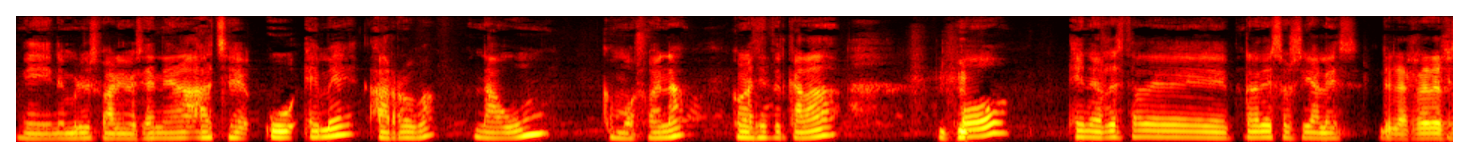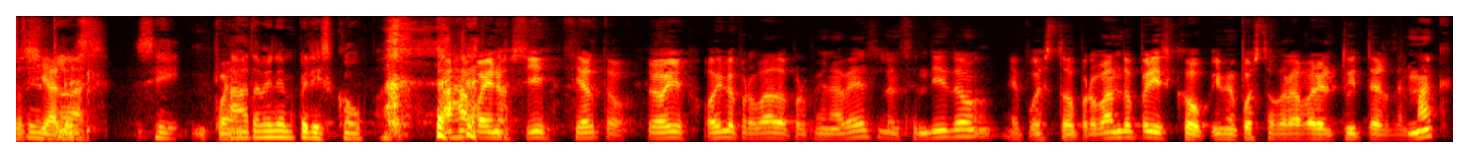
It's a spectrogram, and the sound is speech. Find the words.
Mi nombre de usuario es N-A-H-U-M, arroba, Naum, como suena, con la intercalada. O en el resto de redes sociales. De las redes Estoy sociales. Sí, Bueno. ahora también en Periscope. Ah, bueno, sí, cierto. Hoy, hoy lo he probado por primera vez, lo he encendido, he puesto probando Periscope y me he puesto a grabar el Twitter del Mac.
